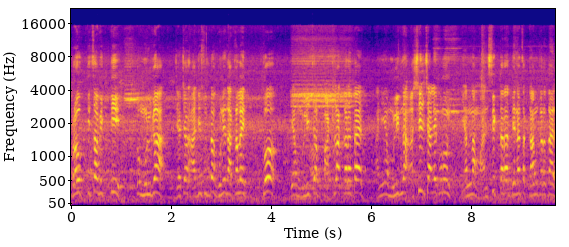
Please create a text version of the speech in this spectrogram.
प्रवृत्तीचा व्यक्ती तो मुलगा ज्याच्यावर आधीसुद्धा गुन्हे दाखल आहेत तो या मुलीचा पाठलाग करत आहेत. आणि या मुलींना अशील चाले करून यांना मानसिक त्रास देण्याचं काम करत आहेत.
